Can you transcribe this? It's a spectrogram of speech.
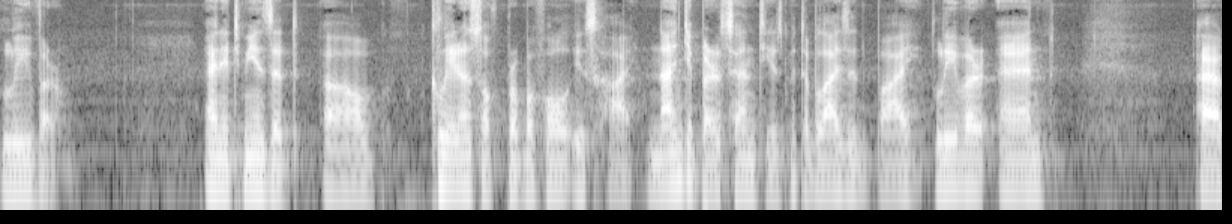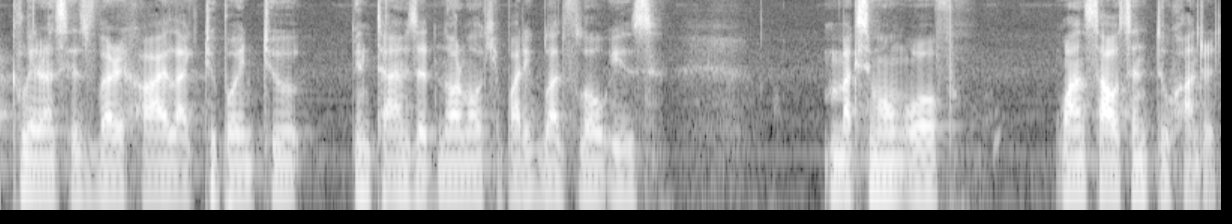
liver. And it means that uh, clearance of propofol is high. 90% is metabolized by liver and uh, clearance is very high, like 2.2 in times that normal hepatic blood flow is maximum of 1200.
